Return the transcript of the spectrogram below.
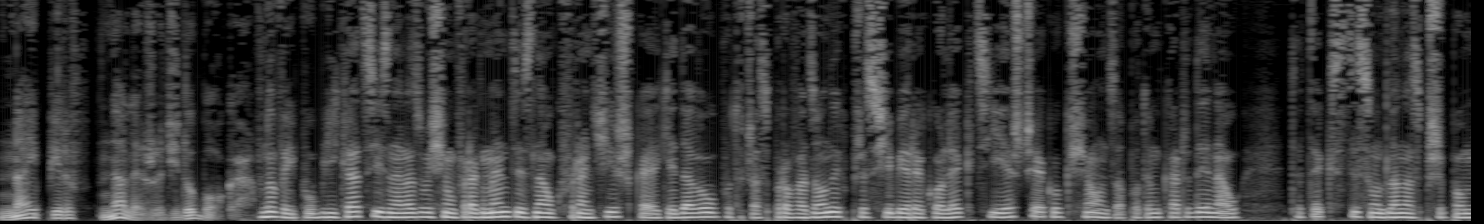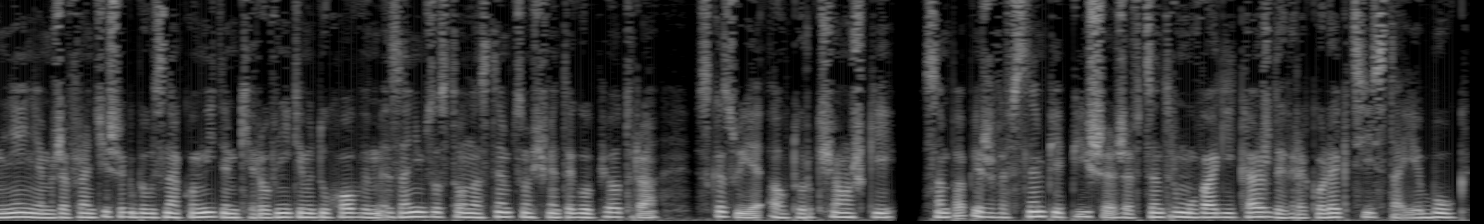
Najpierw należeć do Boga. W nowej publikacji znalazły się fragmenty z nauk Franciszka, jakie dawał podczas prowadzonych przez siebie rekolekcji jeszcze jako ksiądz, a potem kardynał. Te teksty są dla nas przypomnieniem, że Franciszek był znakomitym kierownikiem duchowym, zanim został następcą świętego Piotra, wskazuje autor książki. Sam papież we wstępie pisze, że w centrum uwagi każdych rekolekcji staje Bóg.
